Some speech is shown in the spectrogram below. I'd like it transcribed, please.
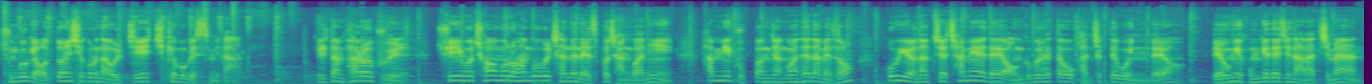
중국이 어떤 식으로 나올지 지켜보겠습니다. 일단 8월 9일 취임 후 처음으로 한국을 찾는 에스퍼 장관이 한미 국방장관 회담에서 호위 연합체 참여에 대해 언급을 했다고 관측되고 있는데요. 내용이 공개되진 않았지만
